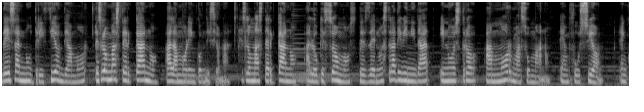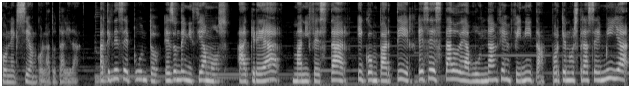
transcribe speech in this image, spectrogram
de esa nutrición de amor, es lo más cercano al amor incondicional. Es lo más cercano a lo que somos desde nuestra divinidad y nuestro amor más humano, en fusión, en conexión con la totalidad. A partir de ese punto es donde iniciamos a crear, manifestar y compartir ese estado de abundancia infinita, porque nuestra semilla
